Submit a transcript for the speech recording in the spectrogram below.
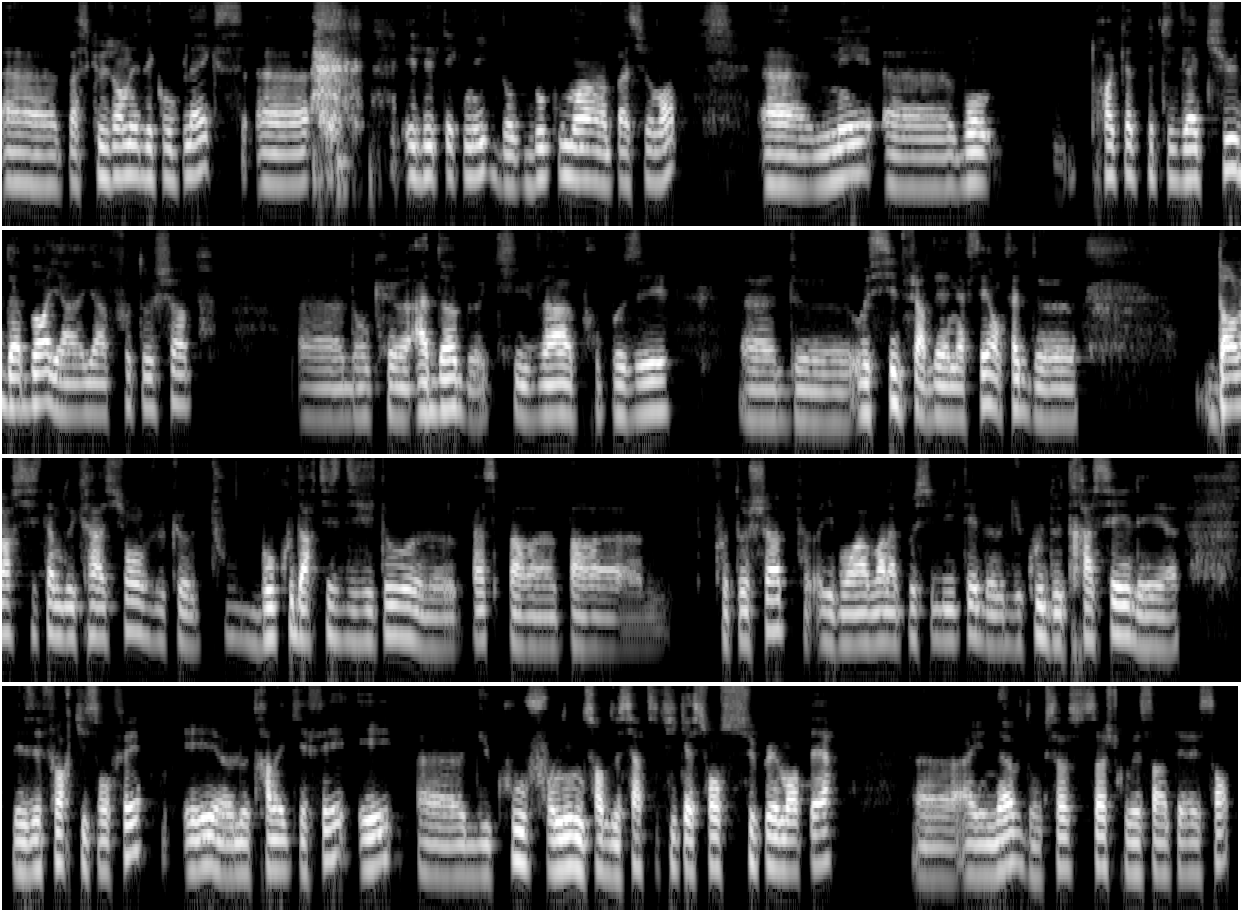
euh, parce que j'en ai des complexes euh, et des techniques, donc beaucoup moins passionnantes. Euh, mais bon, trois, quatre petites actus. D'abord, il y y a Photoshop, donc Adobe, qui va proposer de, aussi de faire des NFT, en fait, de, dans leur système de création, vu que tout- beaucoup d'artistes digitaux passent par, Photoshop, ils vont avoir la possibilité de, du coup de tracer les, euh, efforts qui sont faits et euh, le travail qui est fait, et euh, du coup fournir une sorte de certification supplémentaire à une œuvre. Donc ça, ça, je trouvais ça intéressant.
